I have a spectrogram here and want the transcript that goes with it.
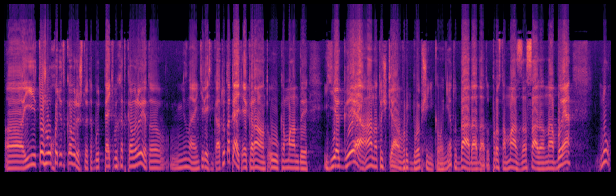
А, и тоже уходит в ковры, что это будет 5 выход ковры, это, не знаю, интересненько. А тут опять eco раунд у команды EG, а на точке А вроде бы вообще никого нету. Да, да, да, тут просто mass засада на Б. Ну,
